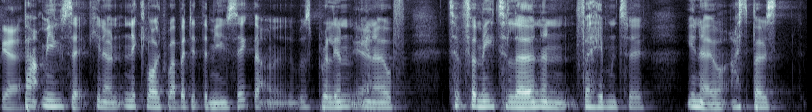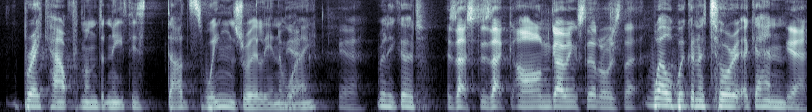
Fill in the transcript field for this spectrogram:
Yeah. about music. You know, Nick Lloyd Webber did the music. That was brilliant. Yeah. You know, to, for me to learn and for him to, you know, I suppose break out from underneath his dad's wings, really, in a Yeah, way. yeah. Really good. Is that is that ongoing still or is that? Well, we're going to tour it again. Yeah.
